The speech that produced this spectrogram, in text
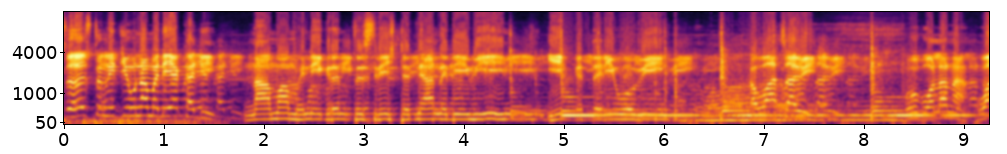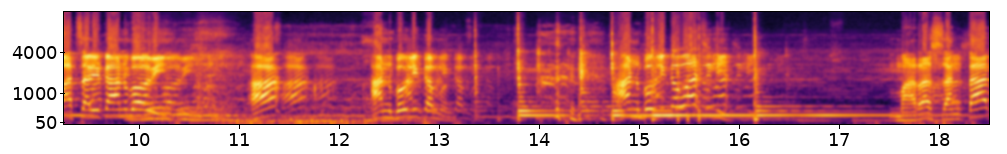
सहज तुम्ही जीवनामध्ये एखादी. नामा म्हणे ग्रंथ श्रेष्ठ ज्ञानदेवी एक तरी ओवी. का वाचावी? हो बोला ना. वाचावी का अनुभवावी? हा? अनुभवली का मग? अनुभवली का वाचली? महाराज सांगतात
